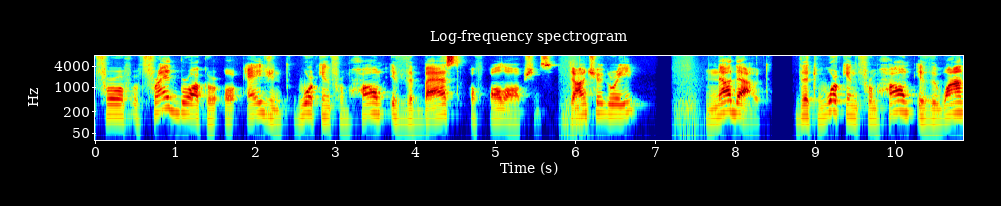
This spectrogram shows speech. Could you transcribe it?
for a freight broker or agent, working from home is the best of all options. Don't you agree? No doubt, that working from home is the one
